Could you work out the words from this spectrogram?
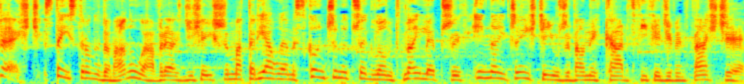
Cześć, z tej strony Domanu, a wraz z dzisiejszym materiałem skończymy przegląd najlepszych i najczęściej używanych kart FIFA 19.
